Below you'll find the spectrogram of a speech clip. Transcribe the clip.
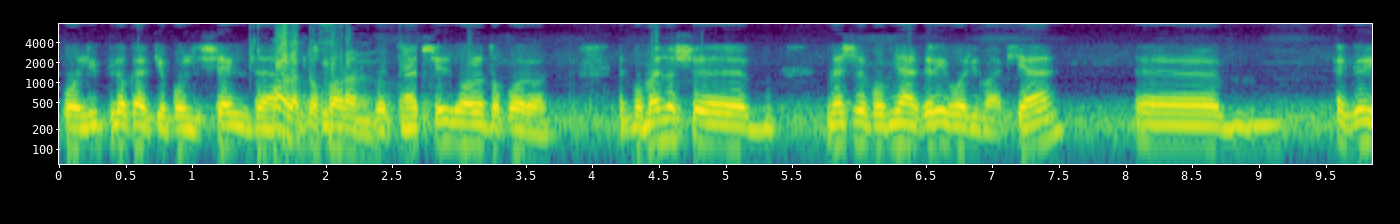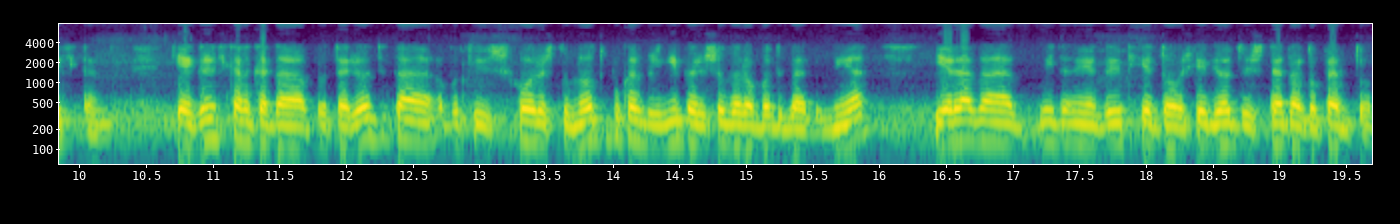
πολύπλοκα και πολυσέλιδα όλο το χώρο. όλο το χώρο. Επομένως ε, μέσα από μια γρήγορη ματιά ε, εγκρίθηκαν και εγκρίθηκαν κατά προτεραιότητα από τις χώρες του Νότου που είχαν πληγεί περισσότερο από την πανδημία η Ελλάδα ήταν, εγκρίθηκε το σχέδιό της τέταρτο πέμπτο.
